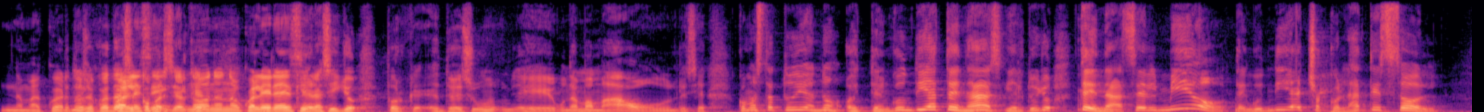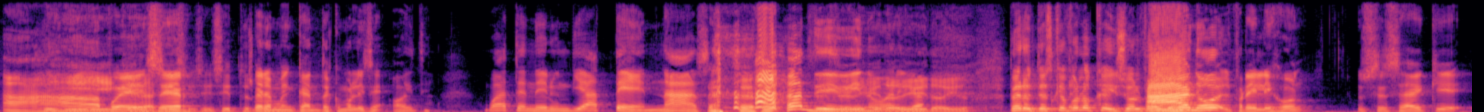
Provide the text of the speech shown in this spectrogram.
No me acuerdo. ¿No acuerda ¿Cuál es comercial? No, que- no, no, ¿cuál era ese? Que era así yo, porque entonces un- eh, una mamá o le decía, ¿cómo está tu día? No, hoy tengo un día tenaz. Y el tuyo, tenaz el mío. Tengo un día chocolate sol. Ah, Y- y que puede así, ser. sí, sí, sí, entonces Pero como- me encanta como le dicen, hoy voy a tener un día tenaz. divino, divino, divino. Pero entonces, ¿qué fue lo que hizo el Ah, frailejón? no, el frailejón. Usted sabe que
